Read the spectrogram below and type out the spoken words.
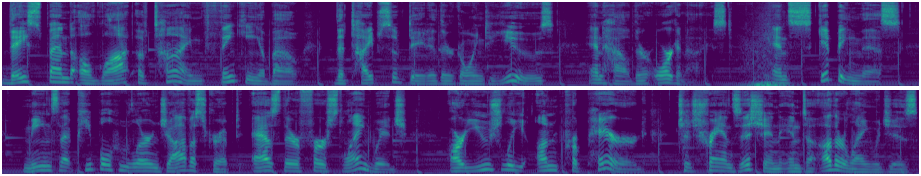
they spend a lot of time thinking about the types of data they're going to use and how they're organized. And skipping this means that people who learn JavaScript as their first language are usually unprepared to transition into other languages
